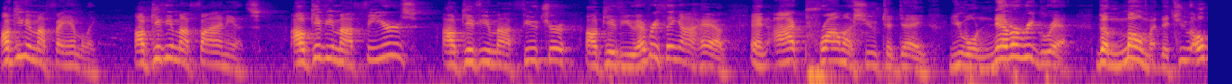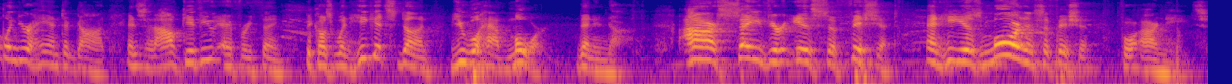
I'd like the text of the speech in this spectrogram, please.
I'll give you my family. I'll give you my finance. I'll give you my fears. I'll give you my future. I'll give you everything I have. And I promise you today, you will never regret the moment that you opened your hand to God and said, I'll give you everything. Because when He gets done, you will have more than enough. Our Savior is sufficient, and He is more than sufficient for our needs.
